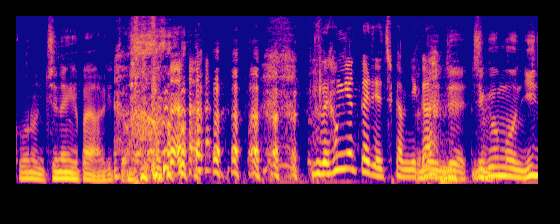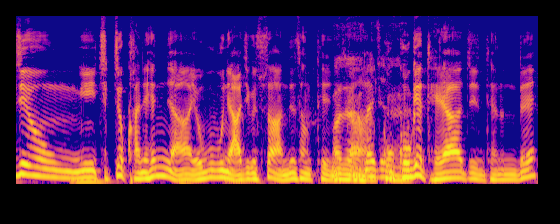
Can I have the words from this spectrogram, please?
그거는 진행해봐야 알겠죠. 그래서 형량까지 예측합니까? 근데 이제 지금은 이재용이 직접 관여했냐 이 부분이 아직은 수사가 안된 상태니까 맞아요. 맞아요. 고- 그게 돼야지 되는데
